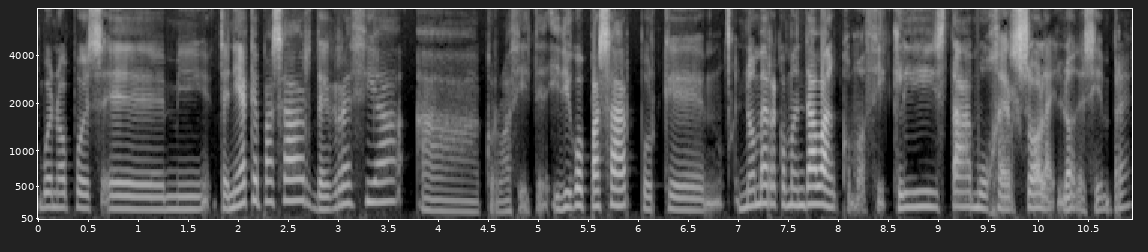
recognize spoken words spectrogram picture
bueno, pues eh, mi, tenía que pasar de Grecia a Croacia. Y digo pasar porque no me recomendaban como ciclista, mujer sola, lo de siempre.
